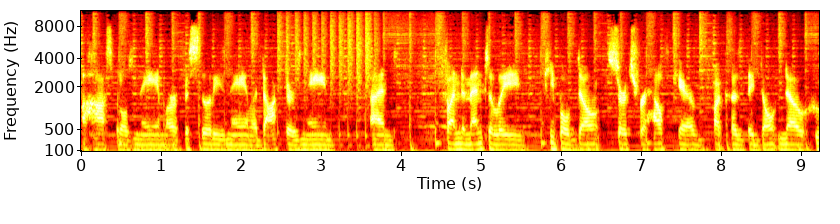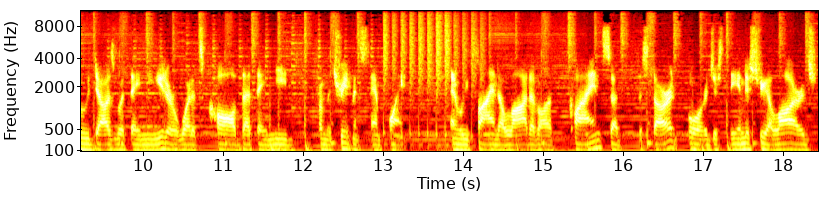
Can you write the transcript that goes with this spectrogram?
a hospital's name or a facility's name, a doctor's name, and fundamentally, people don't search for healthcare because they don't know who does what they need or what it's called that they need from a treatment standpoint. And we find a lot of our clients at the start or just the industry at large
